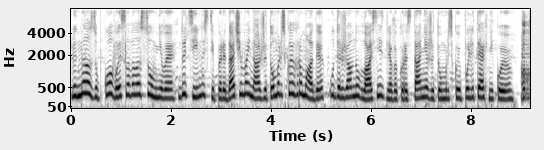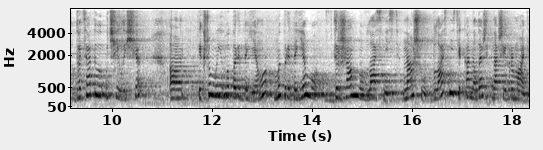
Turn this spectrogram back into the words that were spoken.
Людмила Зубко висловила сумніви доцільності передачі майна Житомирської громади у державну власність для використання Житомирською політехнікою. От 20-те училище, а, якщо ми його передаємо, ми передаємо в державну власність, нашу власність, яка належить нашій громаді.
